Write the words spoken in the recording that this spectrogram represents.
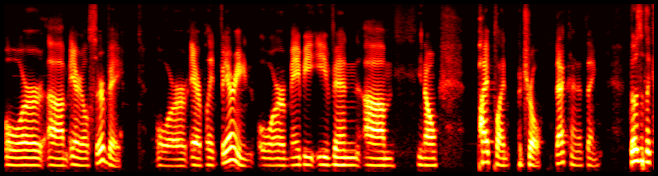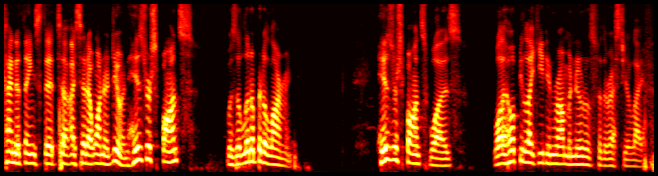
or um, aerial survey or airplane ferrying or maybe even, um, you know, pipeline patrol, that kind of thing. Those are the kind of things that uh, I said I wanted to do. And his response was a little bit alarming. His response was, Well, I hope you like eating ramen noodles for the rest of your life.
